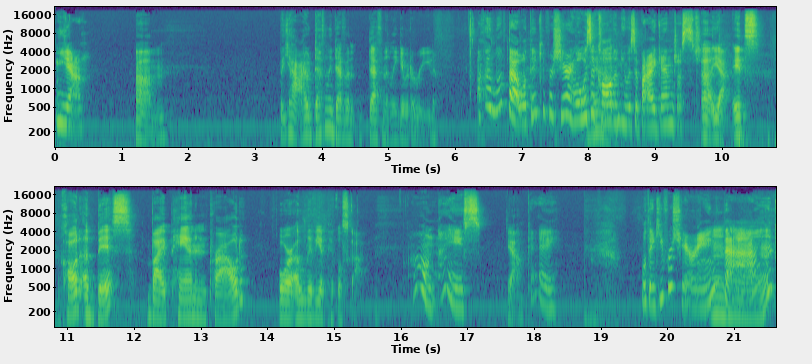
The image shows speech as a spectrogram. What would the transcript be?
Yeah. Um but yeah, I would definitely defi- definitely give it a read. Oh, I love that. Well, thank you for sharing. What was it Yeah. called and who was it by again? Just Uh yeah, it's called Abyss by Pan and Proud or Olivia Pickle Scott. oh, nice. Yeah. Okay. Well, thank you for sharing Mhm. that.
